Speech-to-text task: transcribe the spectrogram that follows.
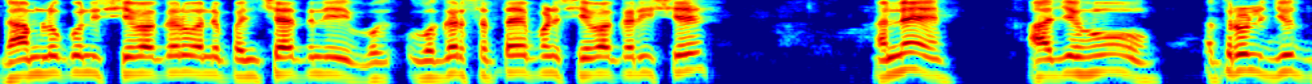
ગામ લોકોની સેવા કરું અને પંચાયતની વગર સત્તાએ પણ સેવા કરી છે. અને આજે હું અત્રોલી જૂથ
